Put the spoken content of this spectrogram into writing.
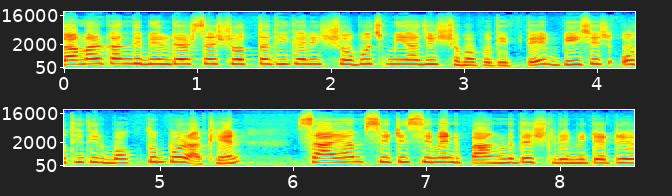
কামারকান্দি বিল্ডার্সের সত্ত্বাধিকারী সবুজ মিয়াজির সভাপতিত্বে বিশেষ অতিথির বক্তব্য রাখেন সায়াম সিটি সিমেন্ট বাংলাদেশ লিমিটেডের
